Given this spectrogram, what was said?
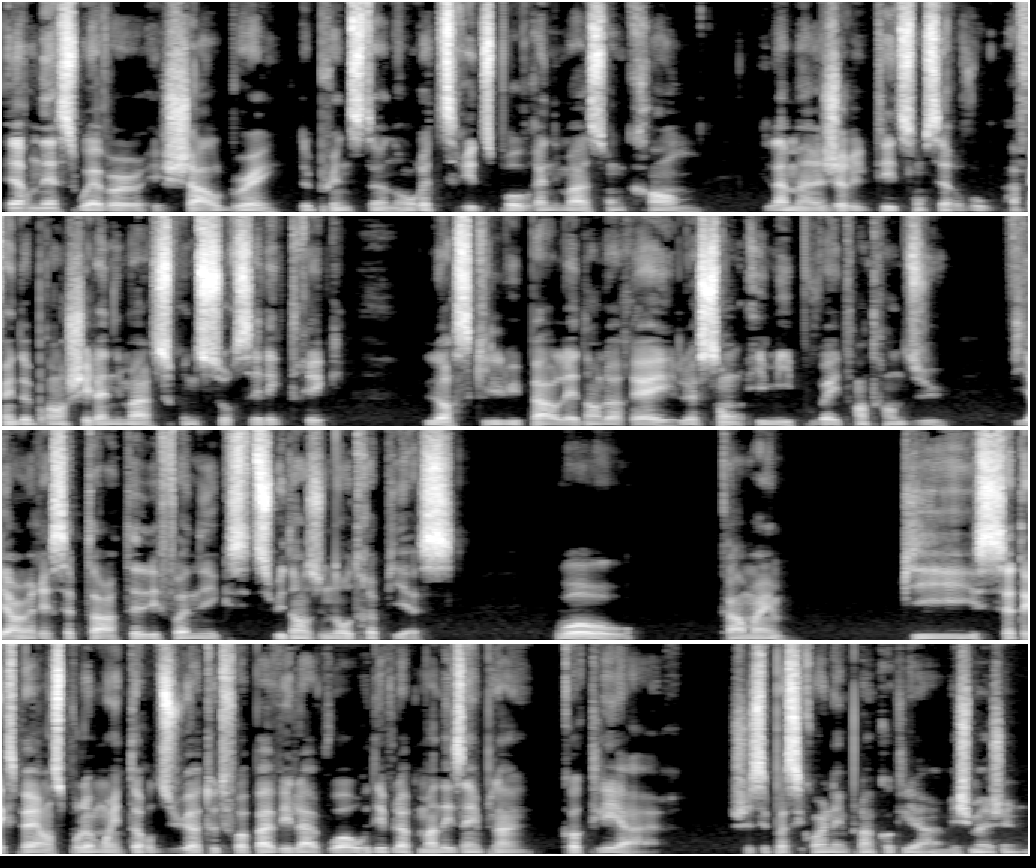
Ernest Weaver et Charles Bray de Princeton ont retiré du pauvre animal son crâne et la majorité de son cerveau afin de brancher l'animal sur une source électrique. Lorsqu'il lui parlait dans l'oreille, le son émis pouvait être entendu via un récepteur téléphonique situé dans une autre pièce. Wow, quand même. Puis cette expérience pour le moins tordue a toutefois pavé la voie au développement des implants cochléaires. Je sais pas c'est quoi un implant cochléaire, mais j'imagine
